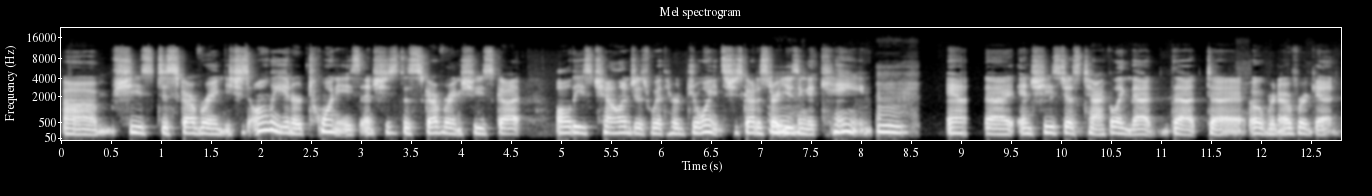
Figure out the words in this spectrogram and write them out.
Um, she's discovering she's only in her 20s and she's discovering she's got all these challenges with her joints. She's got to start Mm. using a cane Mm, and uh, and she's just tackling that that uh, over and over again.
